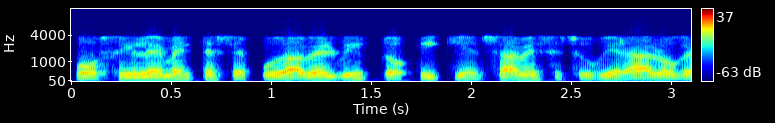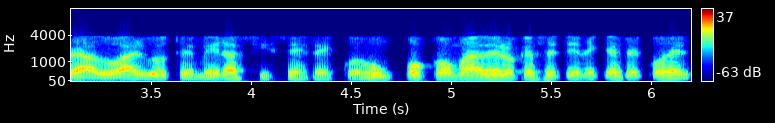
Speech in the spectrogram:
posiblemente se pudo haber visto y quién sabe si se hubiera logrado algo que mira si se recoge un poco más de lo que se tiene que recoger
